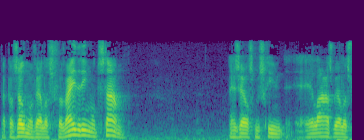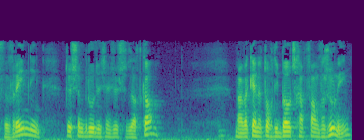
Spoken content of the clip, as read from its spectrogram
Er kan zomaar wel eens verwijdering ontstaan. En zelfs misschien helaas wel eens vervreemding tussen broeders en zussen, dat kan. Maar we kennen toch die boodschap van verzoening.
